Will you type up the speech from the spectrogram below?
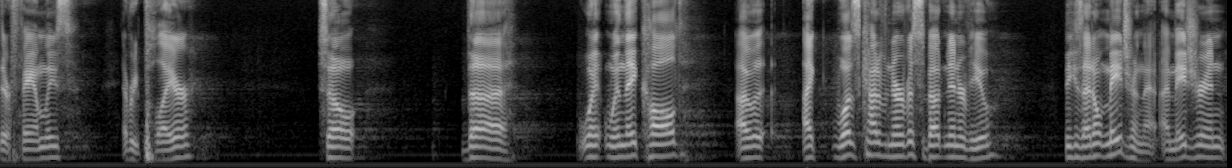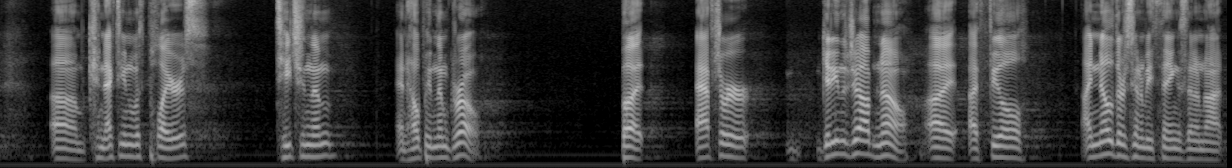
their families, every player. So the when, when they called, I was, I was kind of nervous about an interview because I don't major in that. I major in um, connecting with players, teaching them, and helping them grow. But after getting the job, no, I, I feel I know there's going to be things that I'm not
